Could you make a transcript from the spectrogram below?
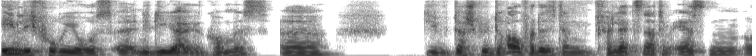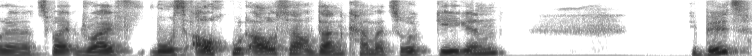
ähnlich furios äh, in die Liga gekommen ist. Äh, die, das Spiel drauf hat er sich dann verletzt nach dem ersten oder zweiten Drive, wo es auch gut aussah und dann kam er zurück gegen Die Bills.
